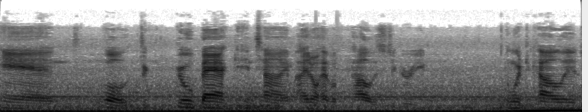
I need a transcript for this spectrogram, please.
And well, to go back in time, I don't have a college degree. I went to college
